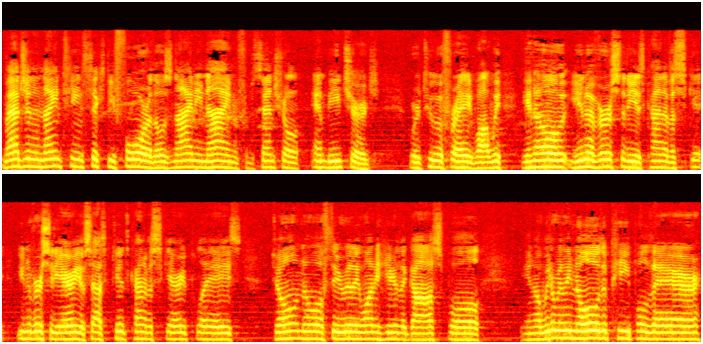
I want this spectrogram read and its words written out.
Imagine in 1964, those 99 from Central MB Church were too afraid. Well, we, you know, university is kind of a university area of Saskatoon. It's kind of a scary place. Don't know if they really want to hear the gospel. You know, we don't really know the people there.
